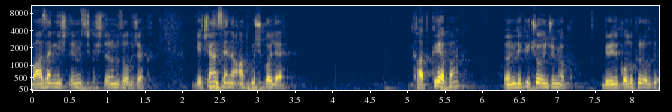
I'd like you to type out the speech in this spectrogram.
bazen inişlerimiz çıkışlarımız olacak. Geçen sene 60 gole katkı yapan öndeki 3 oyuncum yok. Birinin kolu kırıldı.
